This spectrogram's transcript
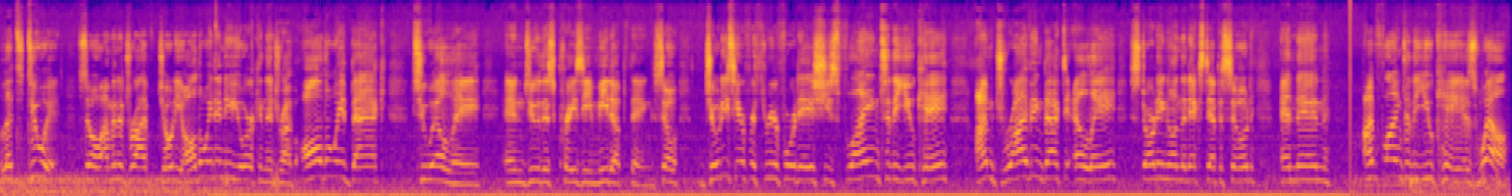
Let's do it. So I'm gonna drive Jody all the way to New York and then drive all the way back to LA and do this crazy meetup thing. So Jody's here for three or four days. She's flying to the UK. I'm driving back to LA, starting on the next episode, and then I'm flying to the UK as well.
